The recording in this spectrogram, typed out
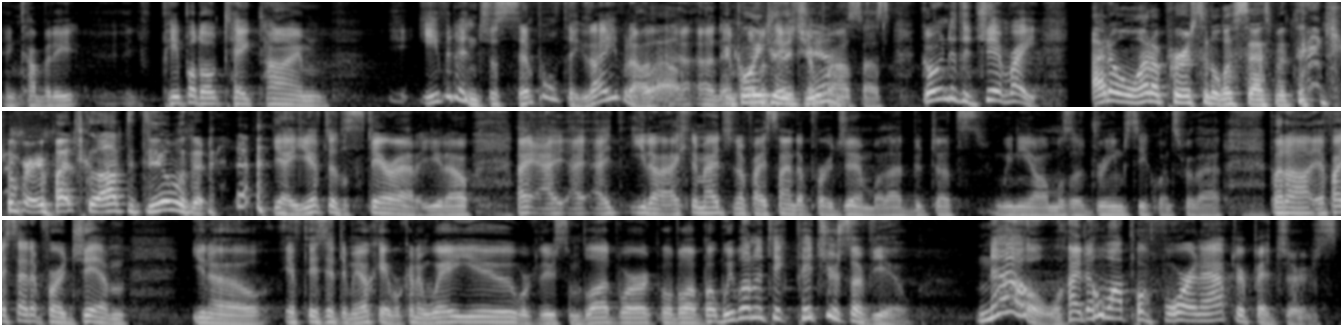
in company, people don't take time even in just simple things, not even well, a, an implementation process. Going to the gym, right? I don't want a personal assessment. Thank you very much. I'll have to deal with it. yeah, you have to stare at it. You know, I, I, I, you know, I can imagine if I signed up for a gym. Well, that, that's we need almost a dream sequence for that. But uh, if I signed up for a gym, you know, if they said to me, "Okay, we're going to weigh you, we're going to do some blood work, blah blah," but we want to take pictures of you. No, I don't want before and after pictures.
